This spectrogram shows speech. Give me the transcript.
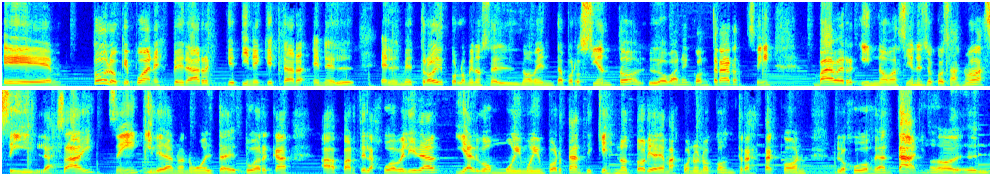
Eh, todo lo que puedan esperar que tiene que estar en el, en el Metroid, por lo menos el 90% lo van a encontrar, ¿sí? ¿Va a haber innovaciones o cosas nuevas? Sí, las hay, ¿sí? Y le dan una vuelta de tuerca aparte de la jugabilidad y algo muy muy importante que es notorio además cuando uno contrasta con los juegos de antaño, ¿no? Desde el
